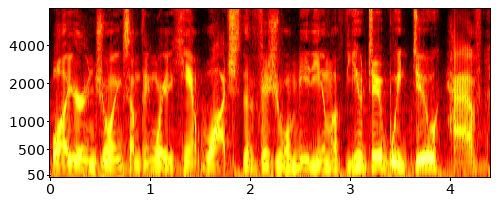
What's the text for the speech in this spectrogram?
while you're enjoying something where you can't watch the visual medium of YouTube, we do have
